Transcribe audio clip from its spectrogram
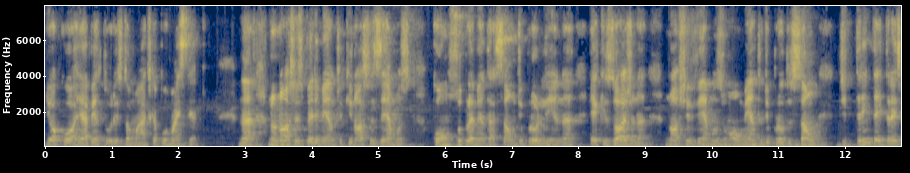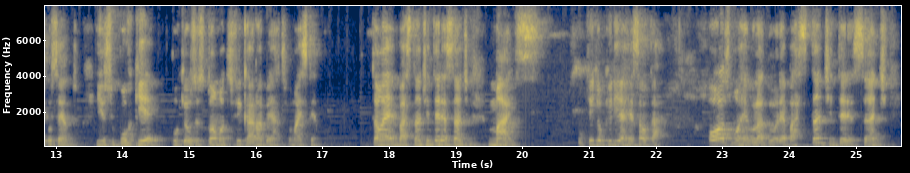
e ocorre a abertura estomática por mais tempo. Né? No nosso experimento que nós fizemos com suplementação de prolina exógena, nós tivemos um aumento de produção de 33%. Isso por quê? Porque os estômagos ficaram abertos por mais tempo. Então é bastante interessante, mas o que, que eu queria ressaltar? Osmorregulador é bastante interessante,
